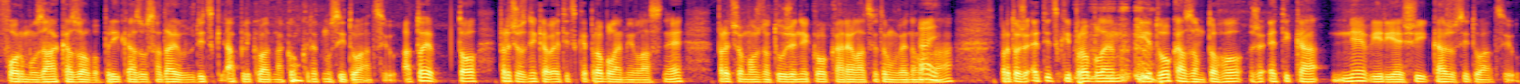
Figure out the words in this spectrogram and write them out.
formu zákazu alebo príkazu, sa dajú vždycky aplikovať na konkrétnu situáciu. A to je to, prečo vznikajú etické problémy vlastne, prečo možno tu už je niekoľká relácie tomu venovaná. Hej. Pretože etický problém je dôkazom toho, že etika nevyrieši každú situáciu.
